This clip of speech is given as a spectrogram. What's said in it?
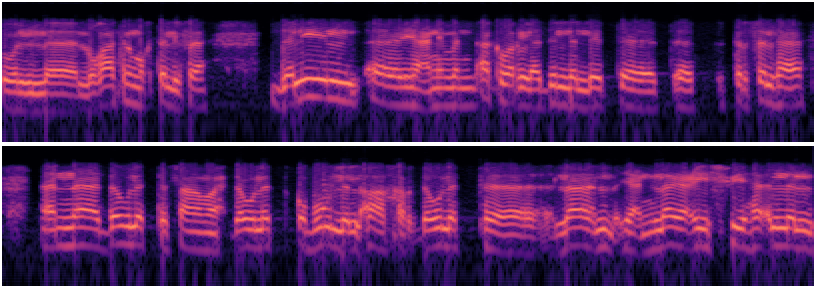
واللغات المختلفة دليل يعني من أكبر الأدلة اللي ترسلها أن دولة تسامح، دولة قبول للآخر، دولة لا يعني لا يعيش فيها إلا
